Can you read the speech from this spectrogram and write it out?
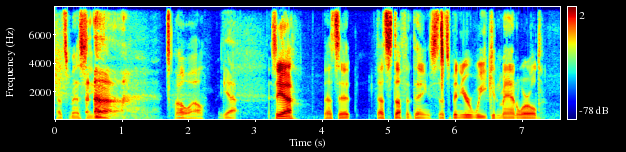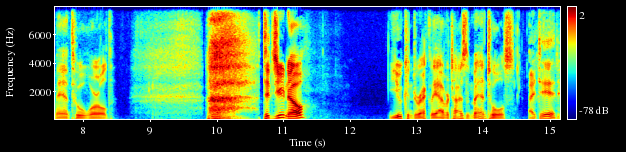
That's messy. oh well. yeah. So yeah, that's it. That's stuff and things. That's been your week in man world, man tool world. Did you know you can directly advertise with man tools? I did.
